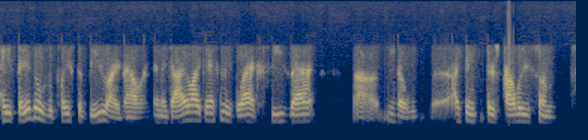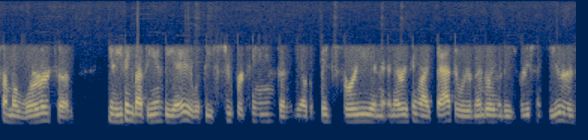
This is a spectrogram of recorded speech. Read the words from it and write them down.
hey, Fayetteville's the place to be right now, and, and a guy like Anthony Black sees that. Uh, you know, I think there's probably some some allure to you know, you think about the NBA with these super teams and you know the big three and, and everything like that that we remember in these recent years.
